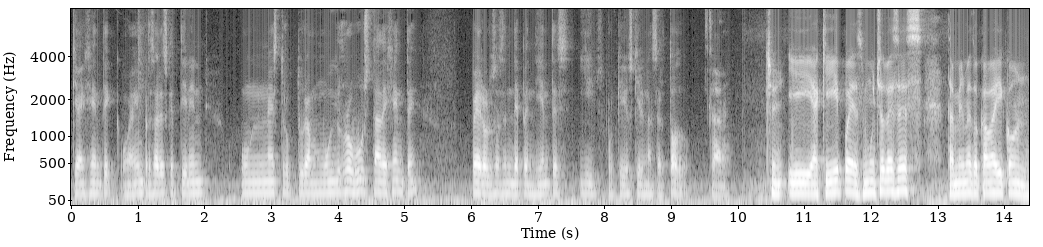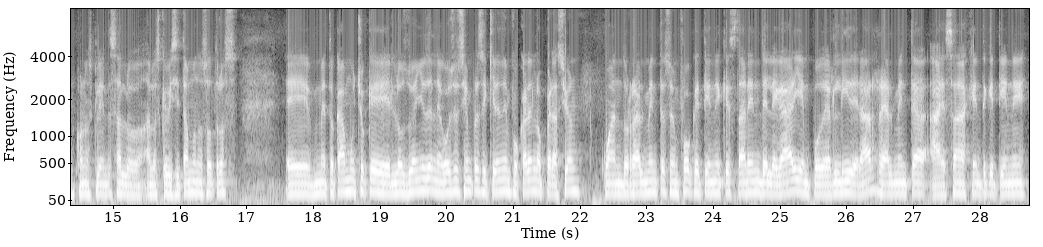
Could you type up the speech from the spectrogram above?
que hay gente, o hay empresarios que tienen una estructura muy robusta de gente, pero los hacen dependientes y porque ellos quieren hacer todo. Claro. Sí, y aquí pues muchas veces también me tocaba ahí con, con los clientes a, a, los que visitamos nosotros. Eh, me tocaba mucho que los dueños del negocio siempre se quieren enfocar en la operación, cuando realmente su enfoque tiene que estar en delegar y en poder liderar realmente a, a esa gente que tiene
